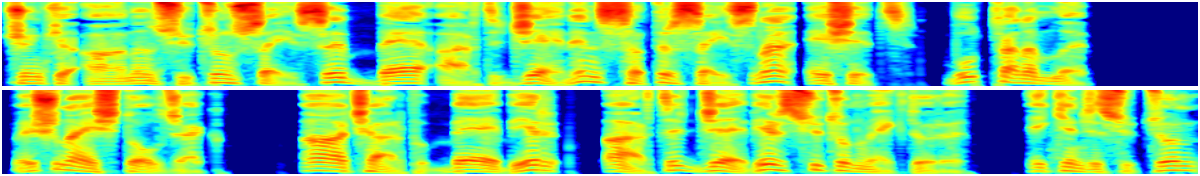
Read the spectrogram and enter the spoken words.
Çünkü A'nın sütun sayısı B artı C'nin satır sayısına eşit. Bu tanımlı. Ve şuna eşit olacak. A çarpı B1 artı C1 sütun vektörü. İkinci sütun,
